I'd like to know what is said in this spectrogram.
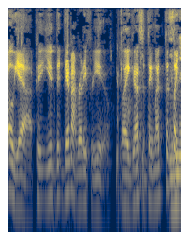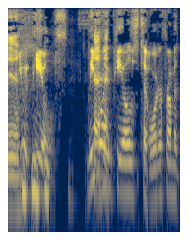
Oh yeah, you, they're not ready for you. Like that's the thing. Like, That's like Yeah. you and Peels. Leroy and Peels to order from at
